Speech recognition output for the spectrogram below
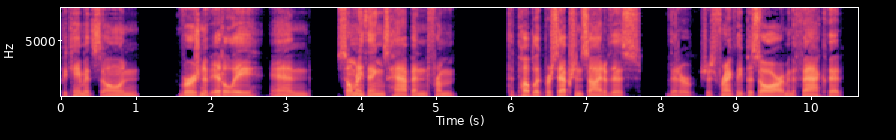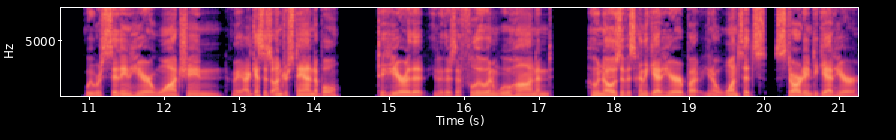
became its own version of Italy, and so many things happened from the public perception side of this that are just frankly bizarre. I mean, the fact that we were sitting here watching. I mean, I guess it's understandable to hear that you know there's a flu in Wuhan, and who knows if it's going to get here. But you know, once it's starting to get here,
